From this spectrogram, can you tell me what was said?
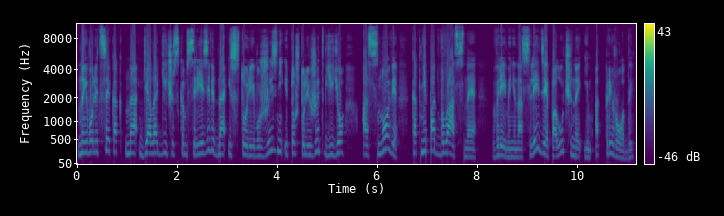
На его лице, как на геологическом срезе, видна история его жизни и то, что лежит в ее основе, как неподвластное времени наследие, полученное им от природы.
